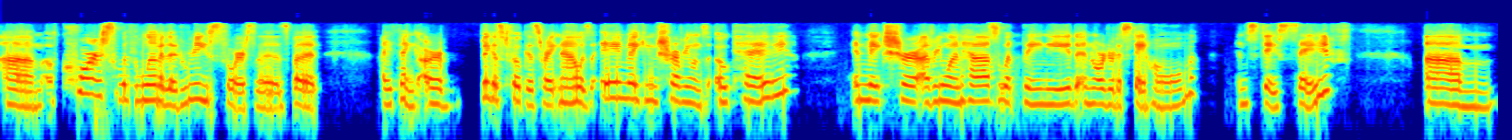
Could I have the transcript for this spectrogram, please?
Um, of course, with limited resources, but I think our biggest focus right now is a making sure everyone's okay and make sure everyone has what they need in order to stay home and stay safe. Um,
